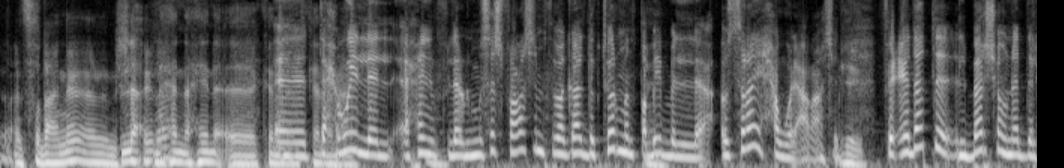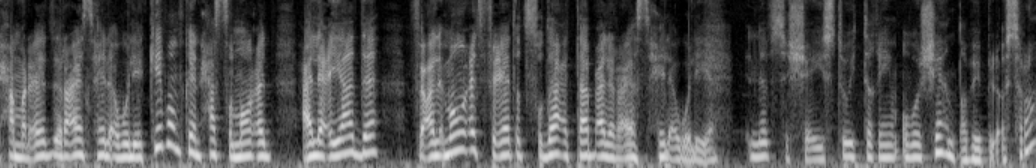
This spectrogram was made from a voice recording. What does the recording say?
الصداع الن- لا نحن الحين آه، كنا آه، التحويل لل- الحين في المستشفى راشد مثل ما قال الدكتور من طبيب الأسرة يحول على راشد. إيه. في عيادات البرشا وند الحمر عيادة الرعايه الصحيه الأولية كيف ممكن نحصل موعد على عيادة في على موعد في عيادة الصداع التابعة للرعايه الصحيه الأولية نفس الشيء يستوي التقييم أول شيء عن طبيب الأسرة.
